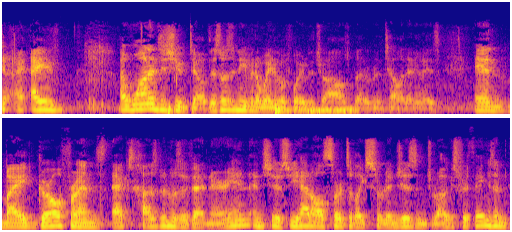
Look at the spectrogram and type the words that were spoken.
I, I I wanted to shoot dope. This wasn't even a way to avoid withdrawals, but I'm going to tell it anyways. And my girlfriend's ex husband was a veterinarian, and she she had all sorts of like syringes and drugs for things, and.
